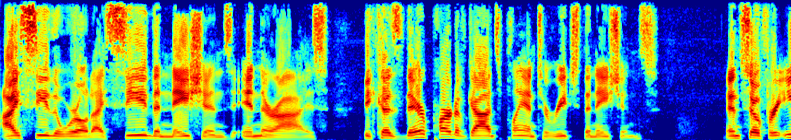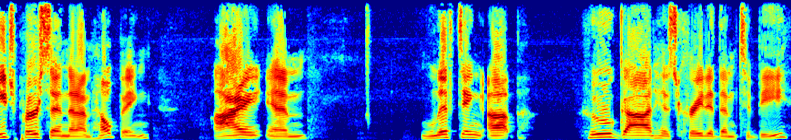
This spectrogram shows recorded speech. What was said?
I see the world. I see the nations in their eyes because they're part of God's plan to reach the nations. And so for each person that I'm helping, I am lifting up who God has created them to be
